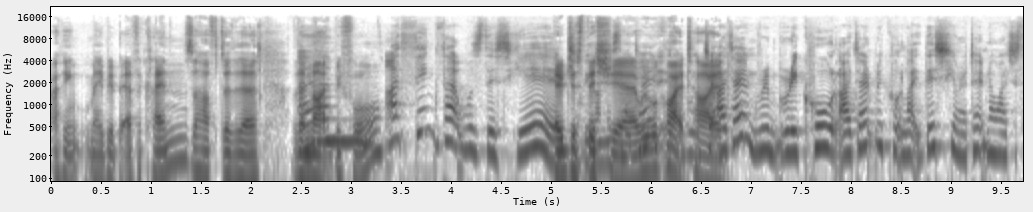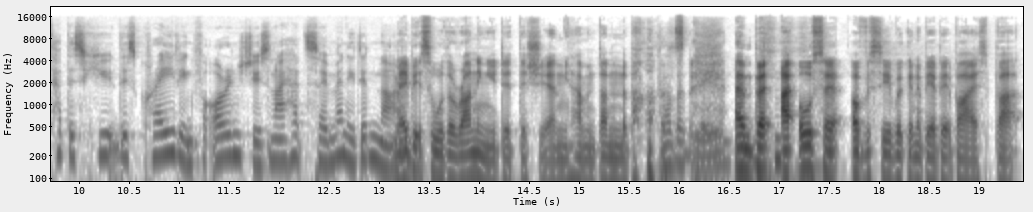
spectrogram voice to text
I think maybe a bit of a cleanse after the the night Um, before. I think that was this year. Oh, to just this honest. Year. We were quite tired. I don't re- recall. I don't recall. Like this year, I don't know. I just had this huge, this craving for orange juice, and I had so many, didn't I? Maybe it's all the running you did this year and you haven't done in the past. Probably. Um, but I also obviously we're going to be a bit biased, but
